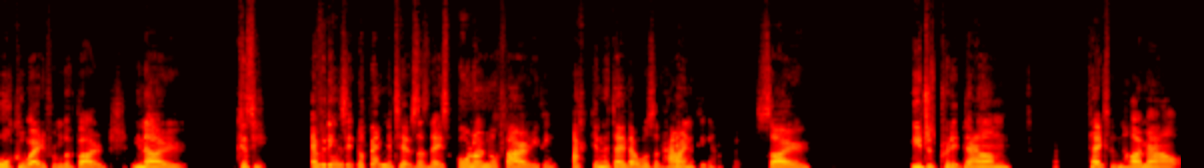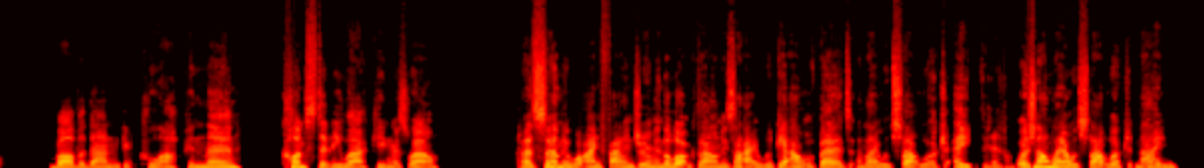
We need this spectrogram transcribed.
walk away from the phone, you know, because everything's at your fingertips, isn't it? It's all on your phone. You think back in the day that wasn't how anything happened. So you just put it down, take some time out rather than get caught up in the constantly working as well. That's certainly what I found during the lockdown is I would get out of bed and I would start work at eight. Whereas normally I would start work at nine.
